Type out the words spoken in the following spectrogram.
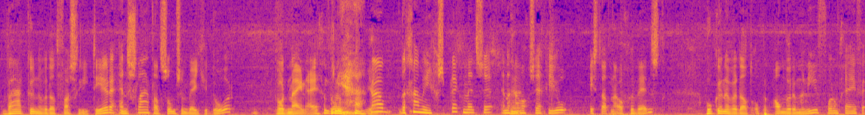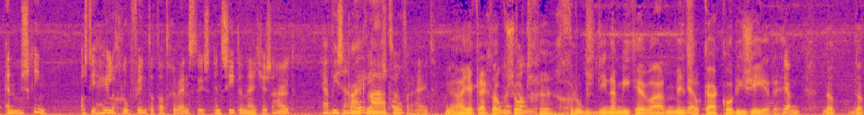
waar kunnen we dat faciliteren. En slaat dat soms een beetje door. Het wordt mijn eigendom. Ja. Nou, dan gaan we in gesprek met ze en dan gaan we zeggen, joh, is dat nou gewenst? Hoe kunnen we dat op een andere manier vormgeven? En misschien, als die hele groep vindt dat dat gewenst is en het ziet er netjes uit, ja, wie zijn wij als overheid? Ja, je krijgt ook een soort dan- groepsdynamiek hè, waar mensen Ja. elkaar corrigeren. Ja. En dat, dat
